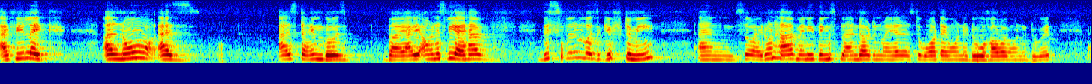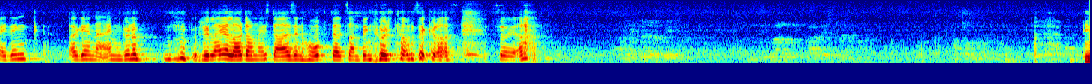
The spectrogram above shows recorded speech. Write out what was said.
I feel like I'll know as as time goes by. I honestly, I have this film was a gift to me, and so I don't have many things planned out in my head as to what I want to do, how I want to do it. I think again, I'm going to rely a lot on my stars and hope that something good comes across. So yeah. ఈ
